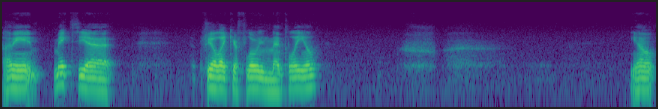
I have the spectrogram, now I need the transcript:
I mean, makes you feel like you're flowing mentally, you know. You know,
